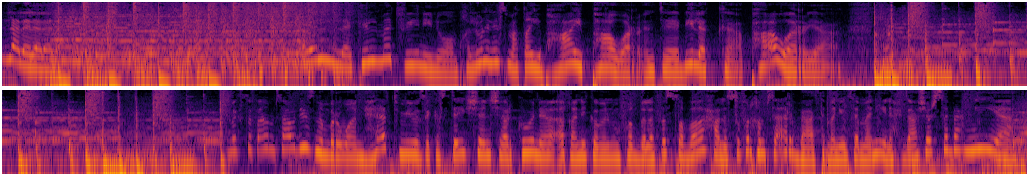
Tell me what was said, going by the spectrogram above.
لا لا لا, لا. لا. إلا كلمة فيني نوم. خلونا نسمع طيب high power أنت يبيلك power يا Mix FM Saudi's number 1 hit music station. شاركونا أغانيكم المفضلة في الصباح على صفر خمسة أربعة ثمانية وثمانين أحداشر سبعمية.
